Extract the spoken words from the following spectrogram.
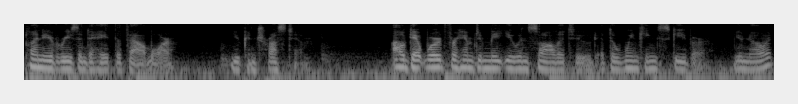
Plenty of reason to hate the Thalmor. You can trust him. I'll get word for him to meet you in Solitude at the Winking Skeever. You know it?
